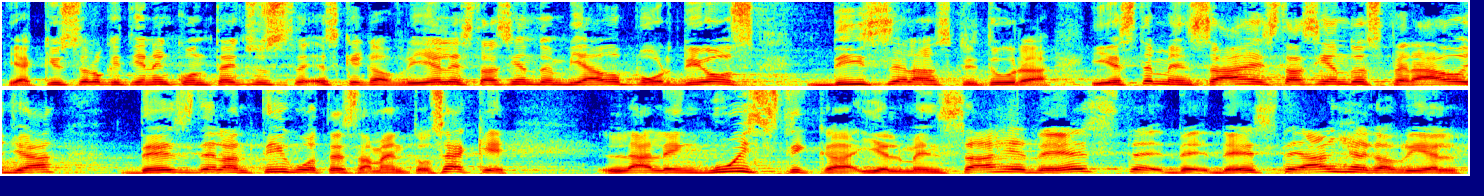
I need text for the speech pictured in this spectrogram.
Y aquí usted lo que tiene en contexto es que Gabriel está siendo enviado por Dios, dice la escritura. Y este mensaje está siendo esperado ya desde el Antiguo Testamento. O sea que la lingüística y el mensaje de este, de, este ángel Gabriel,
